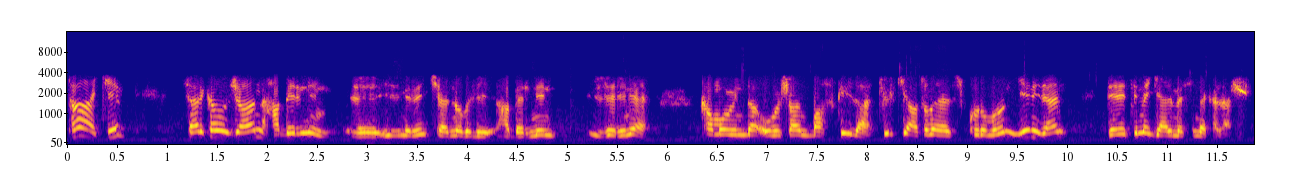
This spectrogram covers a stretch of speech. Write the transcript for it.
Ta ki Serkan Ocağ'ın haberinin e, İzmir'in Çernobil'i haberinin üzerine kamuoyunda oluşan baskıyla Türkiye Atom Enerjisi Kurumu'nun yeniden denetime gelmesine kadar.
